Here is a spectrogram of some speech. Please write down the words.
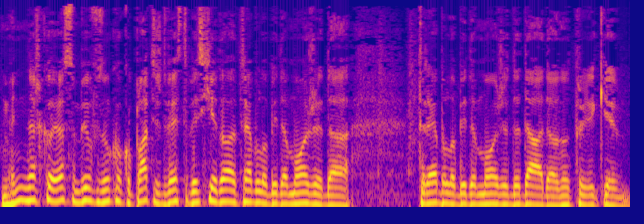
Meni, znaš kao, ja sam bio fazonu kako platiš 250.000 dolara, trebalo bi da može da trebalo bi da može da da, da on otprilike m,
